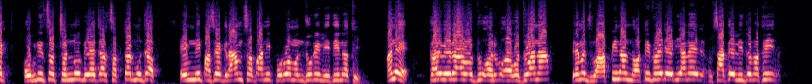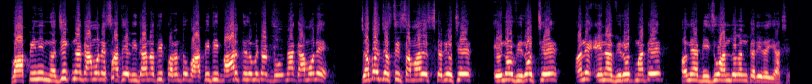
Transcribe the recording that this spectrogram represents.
એક્ટ ઓગણીસો છન્નું બે હજાર સત્તર મુજબ એમની પાસે ગ્રામ સભાની પૂર્વ મંજૂરી લીધી નથી. અને કરવેરા વધુ- વધવાના તેમજ વાપીના નોટિફાઈડ એરિયાને સાથે લીધો નથી. વાપીની નજીકના ગામોને સાથે લીધા નથી, પરંતુ વાપીથી બાર કિલોમીટર દૂરના ગામોને જબરજસ્તી સમાવેશ કર્યો છે. એનો વિરોધ છે અને એના વિરોધ માટે અમે આ બીજું આંદોલન કરી રહ્યા છે.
